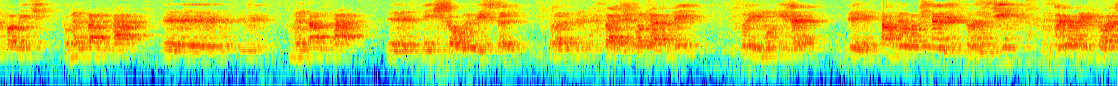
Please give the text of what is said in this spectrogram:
wypowiedź komendanta, komendanta tej szkoły wyższej Straży Pożarnej, w której mówi, że y, tam było 400 ludzi uzbrojonych w.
